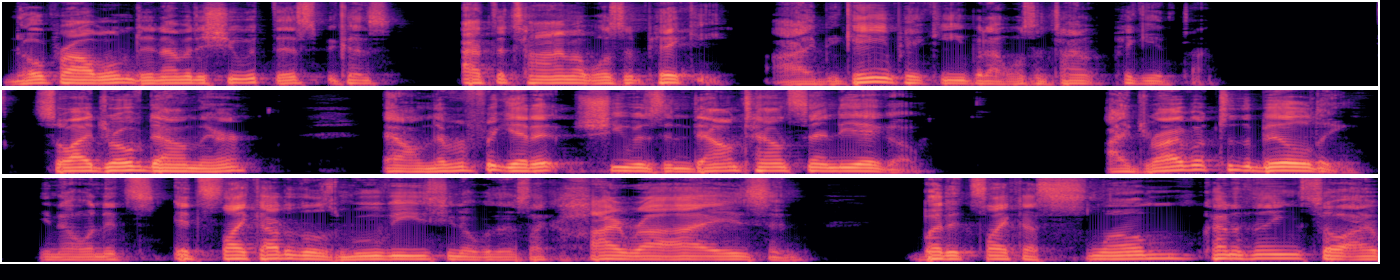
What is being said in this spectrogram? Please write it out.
no problem didn't have an issue with this because at the time i wasn't picky i became picky but i wasn't time, picky at the time so i drove down there and i'll never forget it she was in downtown san diego i drive up to the building you know and it's it's like out of those movies you know where there's like high rise and but it's like a slum kind of thing. So I,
